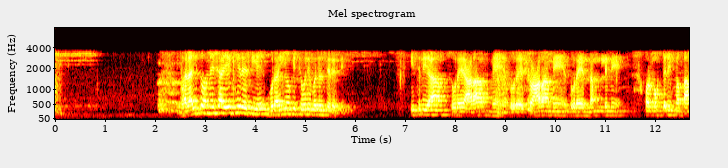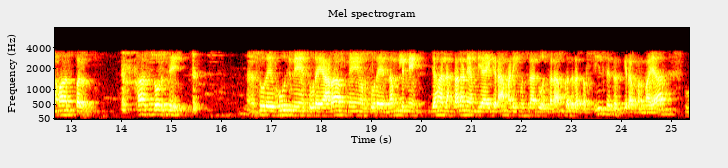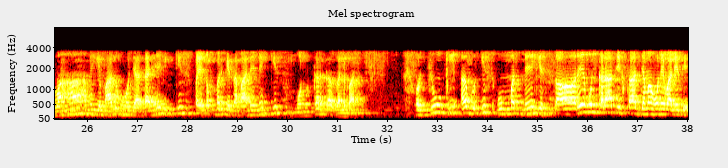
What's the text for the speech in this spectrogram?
بھلائی تو ہمیشہ ایک ہی رہتی ہے، برائیوں کے چولے بدلتے رہتے ہیں۔ اس لیے آپ سورہ آراف میں، سورہ شعرا میں، سورہ نمل میں اور مختلف مقامات پر خاص طور سے سورہ حود میں، سورہ آرام میں اور سورہ نمل میں، جہاں اللہ تعالیٰ نے انبیاء کرام علیہ مسلاط والسلام کا ذرا تفصیل سے تذکرہ فرمایا، وہاں ہمیں یہ معلوم ہو جاتا ہے کہ کس پیغمبر کے زمانے میں کس منکر کا غلبہ اور چونکہ اب اس امت میں یہ سارے منکرات ایک ساتھ جمع ہونے والے تھے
